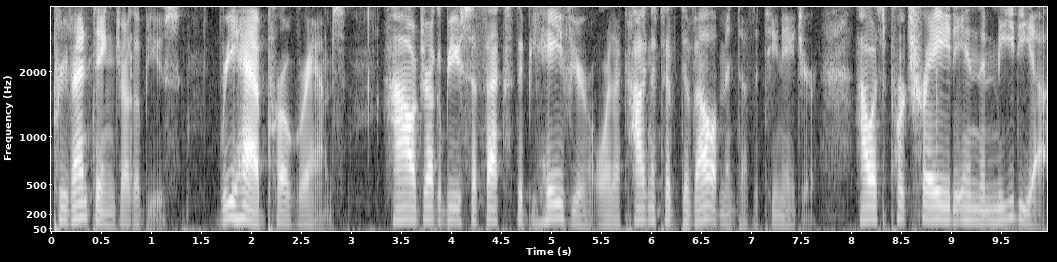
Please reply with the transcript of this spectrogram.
preventing drug abuse, rehab programs, how drug abuse affects the behavior or the cognitive development of the teenager, how it's portrayed in the media,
